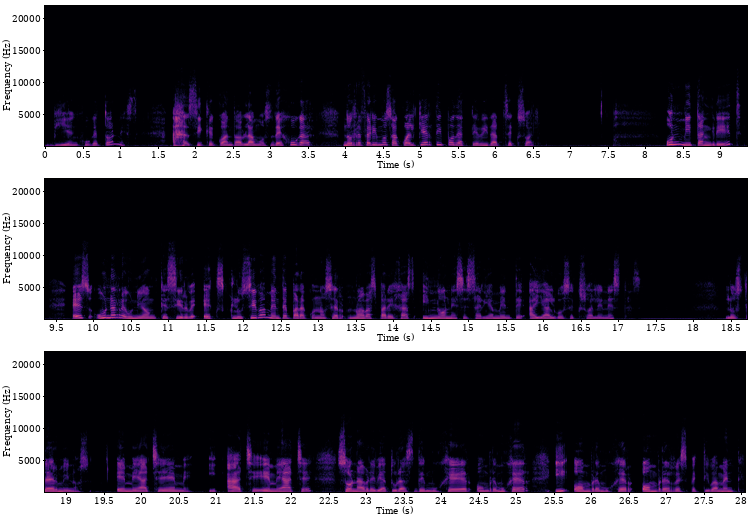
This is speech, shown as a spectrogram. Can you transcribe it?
bien juguetones, así que cuando hablamos de jugar nos referimos a cualquier tipo de actividad sexual. Un meet and greet es una reunión que sirve exclusivamente para conocer nuevas parejas y no necesariamente hay algo sexual en estas. Los términos MHM y HMH son abreviaturas de mujer, hombre, mujer y hombre, mujer, hombre respectivamente.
